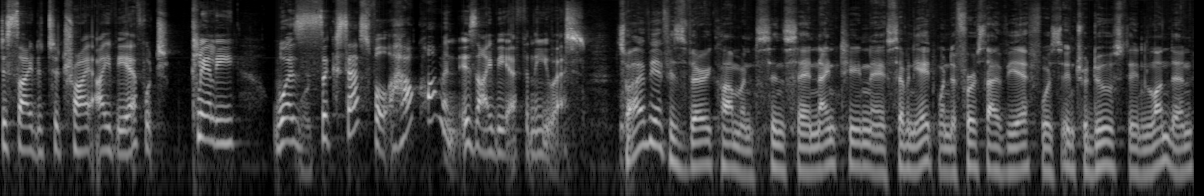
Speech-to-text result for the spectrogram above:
decided to try IVF, which clearly was successful. How common is IVF in the U.S.? So IVF is very common since uh, 1978 when the first IVF was introduced in London.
